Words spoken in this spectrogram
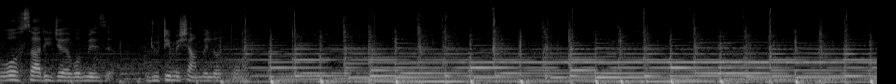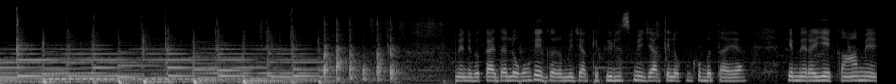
وہ ساری جو ہے وہ میری ڈیوٹی میں شامل ہوتا ہے میں نے باقاعدہ لوگوں کے گھروں میں جا کے فیلڈس میں جا کے لوگوں کو بتایا کہ میرا یہ کام ہے،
